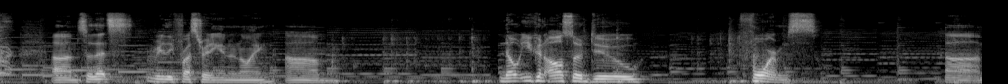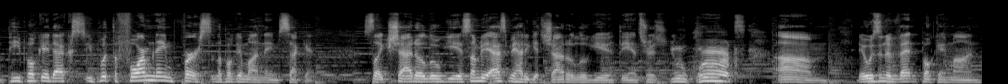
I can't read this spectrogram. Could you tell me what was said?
um, so that's really frustrating and annoying. Um, no, you can also do forms um, P Pokedex, you put the form name first and the Pokemon name second. It's like Shadow Lugia. Somebody asked me how to get Shadow Lugia. The answer is you can't. Um, it was an event Pokemon.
